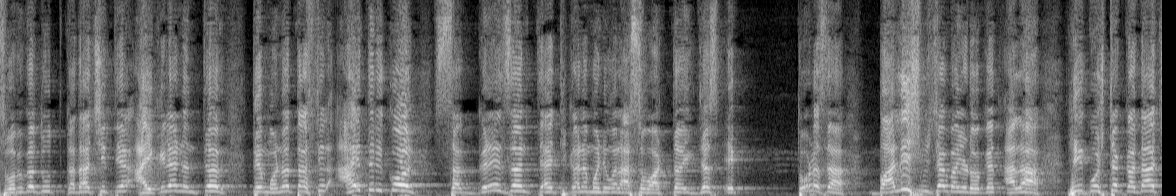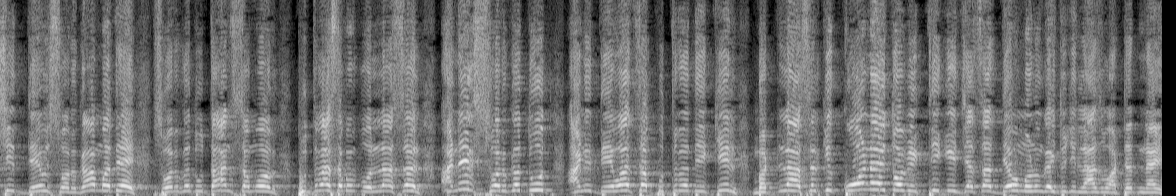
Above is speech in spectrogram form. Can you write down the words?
स्वर्गदूत कदाचित ते ऐकल्यानंतर ते म्हणत असतील आहे तरी कोण? सगळेजण त्या ठिकाणी म्हणे मला असं वाटतं. एक जस्ट एक थोडासा बालिश विचार माझ्या डोक्यात आला. ही गोष्ट कदाचित देव स्वर्गामध्ये स्वर्गदूतांसमोर पुत्रासमोर बोलला असेल अनेक स्वर्गदूत आणि देवाचा पुत्र देखील म्हटला असेल की कोण आहे तो व्यक्ती की ज्याचा देव म्हणून काही तुझी लाज वाटत नाही?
